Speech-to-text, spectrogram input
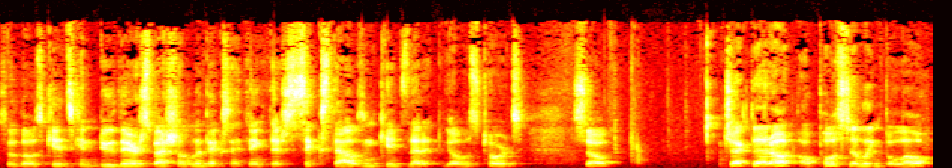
so those kids can do their Special Olympics. I think there's 6,000 kids that it goes towards. So check that out. I'll post a link below.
